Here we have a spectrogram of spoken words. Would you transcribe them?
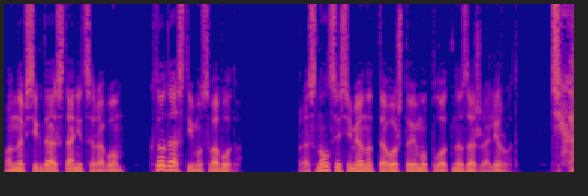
он навсегда останется рабом. Кто даст ему свободу? Проснулся Семен от того, что ему плотно зажали рот. «Тихо!»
